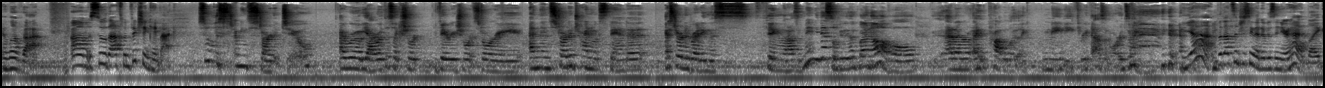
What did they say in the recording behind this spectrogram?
I love that. Um, so that's when fiction came back. So I mean, started to. I wrote, yeah, I wrote this like short, very short story, and then started trying to expand it. I started writing this thing that I was like, maybe this will be like my novel, and I wrote, I probably like maybe three thousand words. Yeah, but that's interesting that it was in your head. Like,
